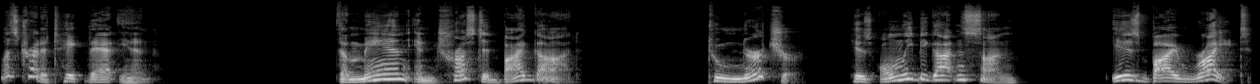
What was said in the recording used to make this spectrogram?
Let's try to take that in. The man entrusted by God to nurture his only begotten Son is by right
